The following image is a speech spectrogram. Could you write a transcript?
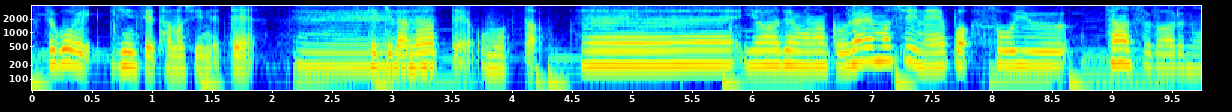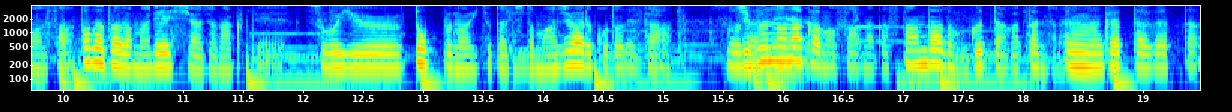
すごい人生楽しんでて素敵だなって思った。へえいやでもなんか羨ましいね。やっぱそういうチャンスがあるのはさただただマレーシアじゃなくてそういうトップの人たちと交わることでさ、ね。自分の中のさなんかスタンダードもグッと上がったんじゃない、うん上がった上がった。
